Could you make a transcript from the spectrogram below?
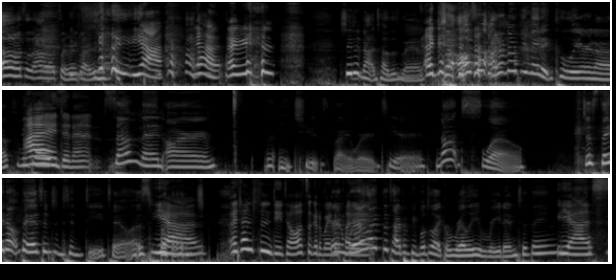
oh, so now that's what oh, we're talking about. yeah. Yeah. I mean She did not tell this man. I did- but also, I don't know if you made it clear enough. Because I didn't. some men are let me choose my words here not slow just they don't pay attention to detail as Yeah. much Attention to detail. That's a good way to and we're like the type of people to like really read into things yes.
